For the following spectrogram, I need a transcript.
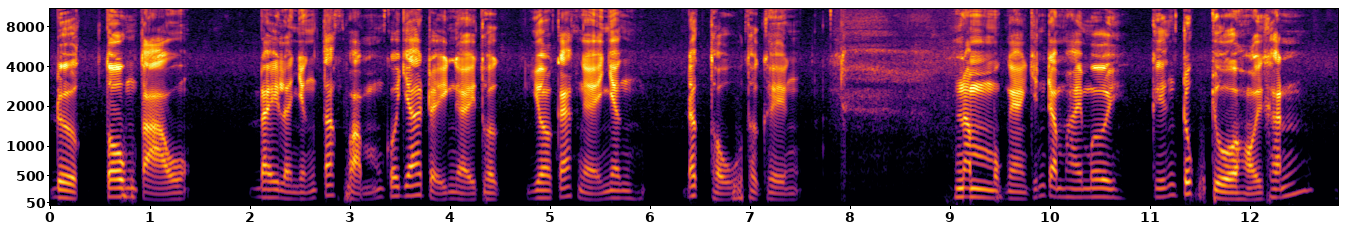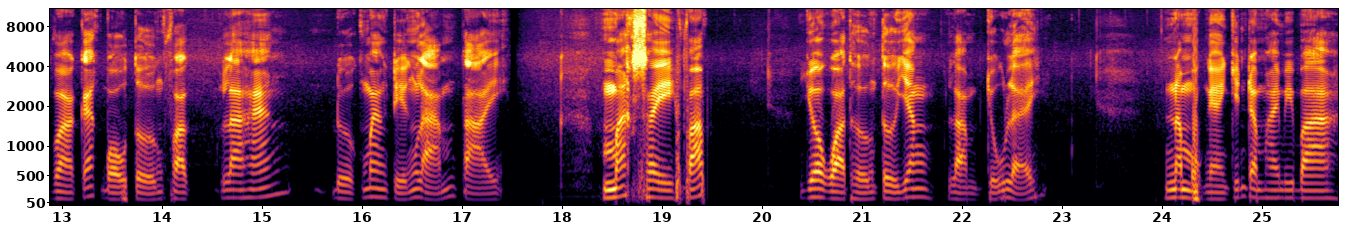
được tôn tạo. Đây là những tác phẩm có giá trị nghệ thuật do các nghệ nhân đất thủ thực hiện. Năm 1920, kiến trúc chùa Hội Khánh và các bộ tượng Phật La Hán được mang triển lãm tại Marseille, Pháp do Hòa Thượng Từ Văn làm chủ lễ. Năm 1923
